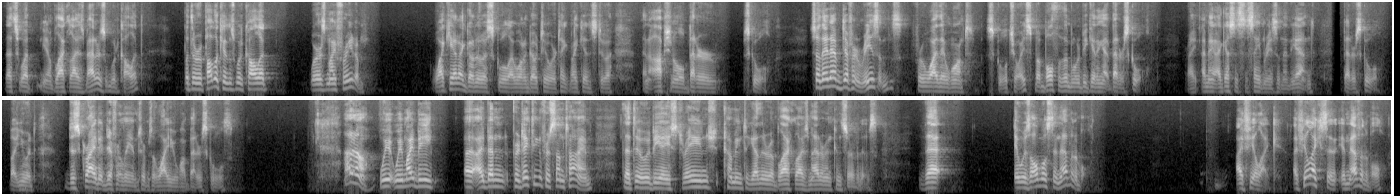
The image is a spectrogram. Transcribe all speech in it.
That's what you know Black Lives Matters would call it. But the Republicans would call it, where's my freedom? Why can't I go to a school I want to go to or take my kids to a, an optional, better school? So they'd have different reasons for why they want school choice, but both of them would be getting at better school, right? I mean, I guess it's the same reason in the end, better school. But you would describe it differently in terms of why you want better schools. I don't know. We, we might be, uh, I've been predicting for some time that there would be a strange coming together of Black Lives Matter and conservatives, that it was almost inevitable. I feel like. I feel like it's inevitable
